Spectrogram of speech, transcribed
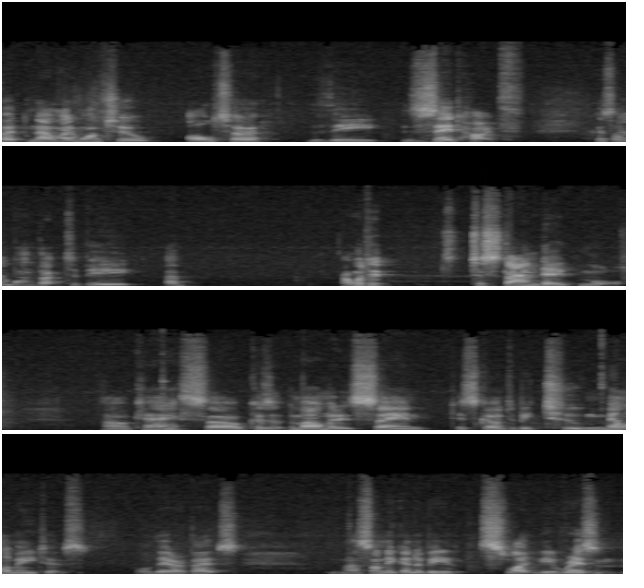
but now I want to alter the Z height because I want that to be a I want it to stand out more. Okay so because at the moment it's saying it's going to be two millimeters or thereabouts. That's only going to be slightly risen.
